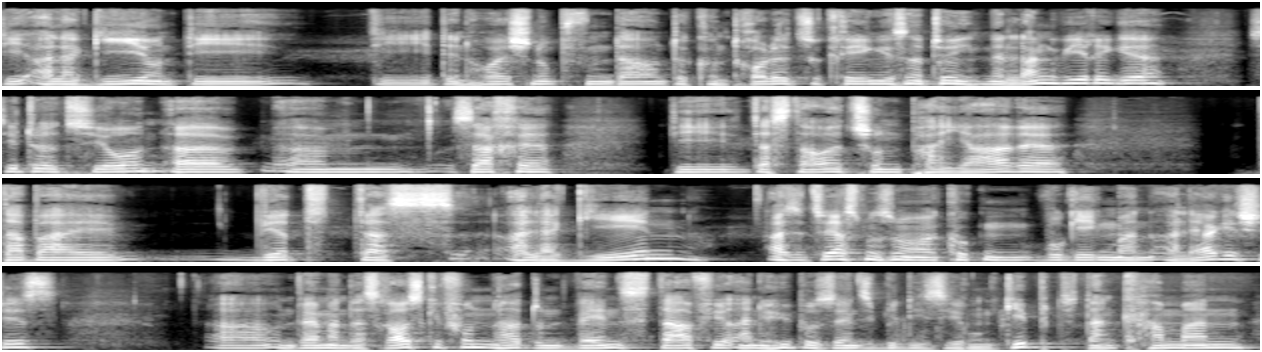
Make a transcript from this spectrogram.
die Allergie und die die, den Heuschnupfen da unter Kontrolle zu kriegen, ist natürlich eine langwierige Situation, äh, ähm, Sache, die, das dauert schon ein paar Jahre. Dabei wird das Allergen, also zuerst muss man mal gucken, wogegen man allergisch ist. Äh, und wenn man das rausgefunden hat und wenn es dafür eine Hyposensibilisierung gibt, dann kann man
